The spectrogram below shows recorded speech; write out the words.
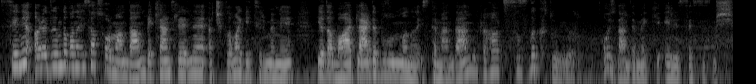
Seni aradığımda bana hesap sormandan, beklentilerine açıklama getirmemi ya da vaatlerde bulunmanı istemenden rahatsızlık duyuyorum. O yüzden demek ki eril sessizmiş.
